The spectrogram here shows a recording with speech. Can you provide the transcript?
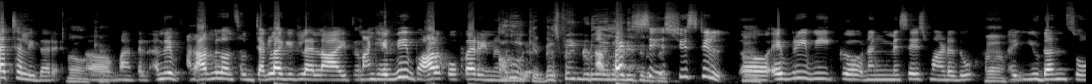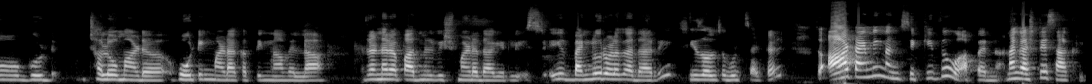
ಟಚ್ ಅಲ್ಲಿ ಇದ್ದಾರೆ ಮಾತಾಡ ಅಂದ್ರೆ ಅದಾದ್ಮೇಲೆ ಒಂದ್ ಸ್ವಲ್ಪ ಜಗಳ ಗಿಗ್ಲ ಎಲ್ಲ ಆಯ್ತು. ನಂಗೆ ಹೆವಿ ಬಹಳ ಕೋಪ ರೀ ಸ್ಟಿಲ್ ಎವ್ರಿ ವೀಕ್ ನಂಗೆ ಮೆಸೇಜ್ ಮಾಡೋದು ಯು ಡನ್ ಸೋ ಗುಡ್ ಚಲೋ ಮಾಡ ಹೋಟಿಂಗ್ ಮಾಡಾಕತ್ತೀವಿ ನಾವೆಲ್ಲ. ರನ್ನರ್ ಅಪ್ ಆದ್ಮೇಲೆ ವಿಶ್ ಮಾಡೋದಾಗಿರ್ಲಿ. ಬೆಂಗ್ಳೂರ್ ಒಳಗೆ ಅದಾರ್ರಿ. Is also good settle so ಆ ಟೈಮಿಂಗ್ ನಂಗೆ ಸಿಕ್ಕಿದ್ದು ಅಪರ್ನ ನಂಗೆ ಅಷ್ಟೇ ಸಾಕ್ರಿ.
